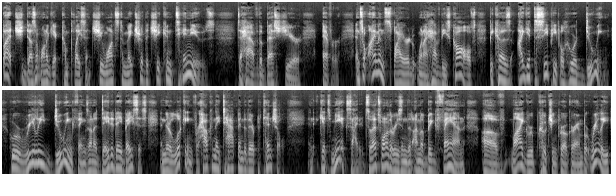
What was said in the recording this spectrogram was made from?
But she doesn't want to get complacent. She wants to make sure that she continues to have the best year ever. And so I'm inspired when I have these calls because I get to see people who are doing, who are really doing things on a day-to-day basis and they're looking for how can they tap into their potential. And it gets me excited. So that's one of the reasons that I'm a big fan of my group coaching program, but really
